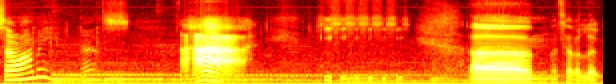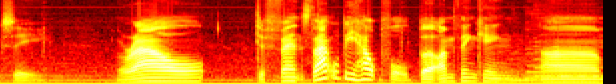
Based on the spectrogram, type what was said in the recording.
This our army? No. Aha! um, let's have a look. See, morale, defense. That would be helpful, but I'm thinking. Um,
